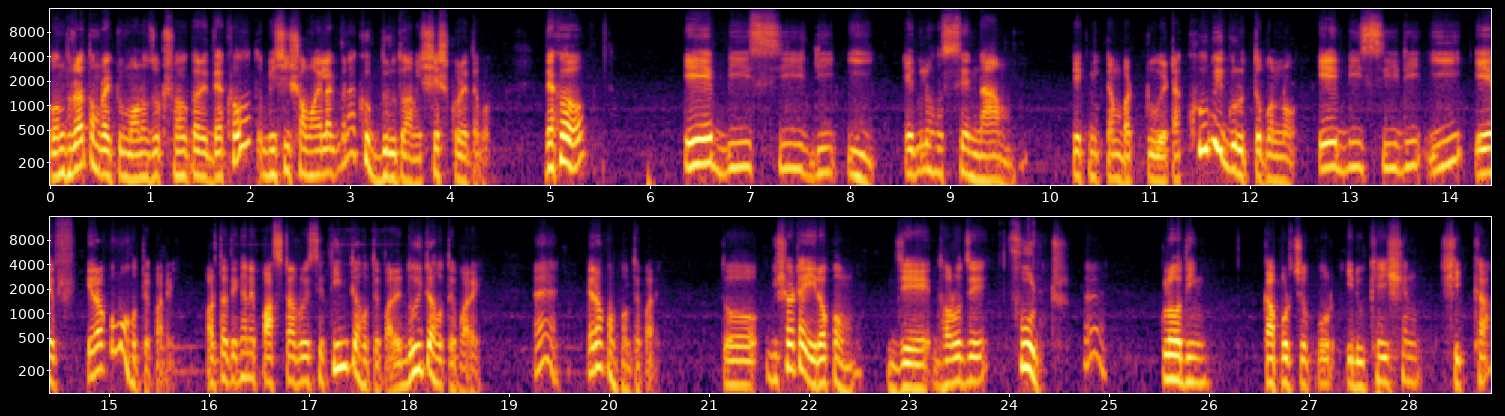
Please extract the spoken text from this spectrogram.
বন্ধুরা, তোমরা একটু মনোযোগ সহকারে দেখো, বেশি সময় লাগবে না, খুব দ্রুত আমি শেষ করে দেব। দেখো A B C D E এগুলো হচ্ছে নাম টেকনিক নাম্বার টু এটা খুবই গুরুত্বপূর্ণ। A B C D E F এরকমও হতে পারে। অর্থাৎ এখানে পাঁচটা রয়েছে, তিনটা হতে পারে, দুইটা হতে পারে। হ্যাঁ এরকম হতে পারে। তো বিষয়টা এরকম যে ধরো যে ফুড হ্যাঁ? ক্লোদিং কাপড় চোপড় এডুকেশন শিক্ষা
